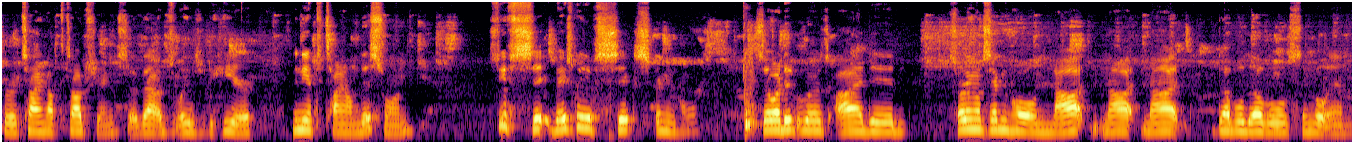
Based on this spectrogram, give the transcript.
for tying off the top string, so that leads you to here. Then you have to tie on this one. So you have six, basically you have six stringing holes. So what I did was I did starting on second hole, not, not, not, double, double, single end.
